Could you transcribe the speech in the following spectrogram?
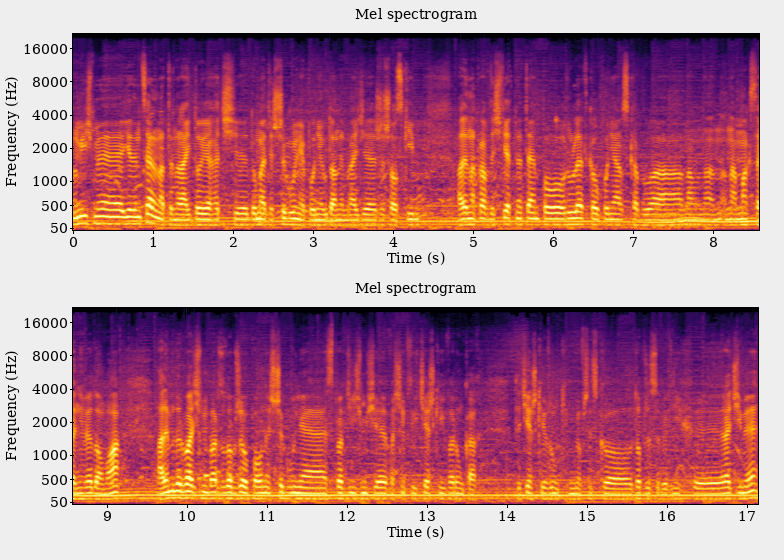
No mieliśmy jeden cel na ten rajd, dojechać do mety, szczególnie po nieudanym rajdzie rzeszowskim, ale naprawdę świetne tempo, ruletka oponiarska była na, na, na maksa niewiadoma, ale my dorwaliśmy bardzo dobrze opony, szczególnie sprawdziliśmy się właśnie w tych ciężkich warunkach. Te ciężkie warunki mimo wszystko dobrze sobie w nich y, radzimy.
